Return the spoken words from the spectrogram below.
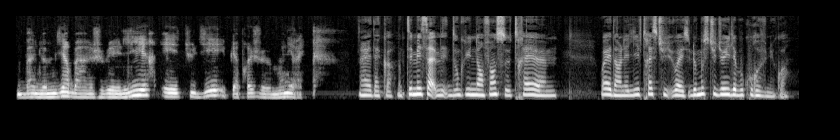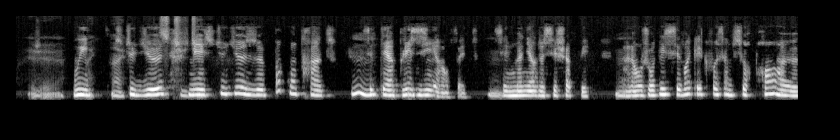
ben, de me dire ben je vais lire et étudier et puis après je m'en irai. Ouais, d'accord. Donc t'aimais ça, donc une enfance très euh, ouais dans les livres très stu... ouais le mot studieux il est beaucoup revenu quoi. Je... Oui, studieuse, mais studieuse pas contrainte. Mmh. C'était un plaisir en fait. Mmh. C'est une manière de s'échapper. Mmh. Alors aujourd'hui, c'est vrai quelquefois ça me surprend euh,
